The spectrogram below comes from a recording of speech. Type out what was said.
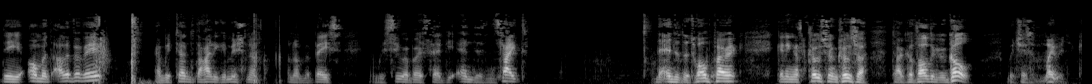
the Omid Aleph over here and we turn to the Heilige Mishnah on the base and we see where both said the end is in sight. The end of the 12th parak, getting us closer and closer to our Gavaldiger goal, which is Moiridik.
